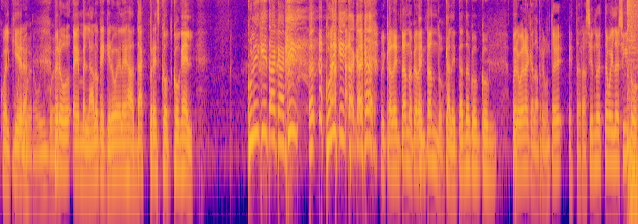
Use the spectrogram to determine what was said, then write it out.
cualquiera. Muy bueno, muy bueno. Pero en verdad lo que quiero ver es a Dak Prescott con él. Kuliki taca aquí, eh, kuliki taca acá. Voy calentando, calentando. Calentando con, con Pero ven acá, la pregunta es, ¿estará haciendo este bailecito?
